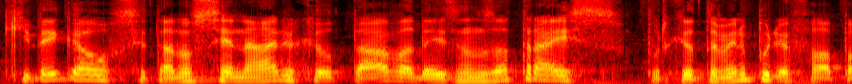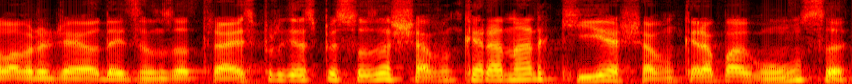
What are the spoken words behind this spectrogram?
que legal, você tá no cenário que eu tava 10 anos atrás. Porque eu também não podia falar a palavra agile 10 anos atrás porque as pessoas achavam que era anarquia, achavam que era bagunça.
